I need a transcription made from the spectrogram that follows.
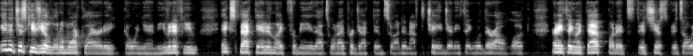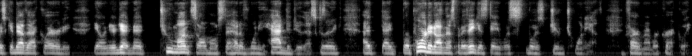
And it just gives you a little more clarity going in, even if you expect it. And like for me, that's what I projected, so I didn't have to change anything with their outlook or anything like that. But it's it's just it's always good to have that clarity, you know. And you're getting it two months almost ahead of when he had to do this because I think I, I reported on this, but I think his date was was June twentieth, if I remember correctly.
